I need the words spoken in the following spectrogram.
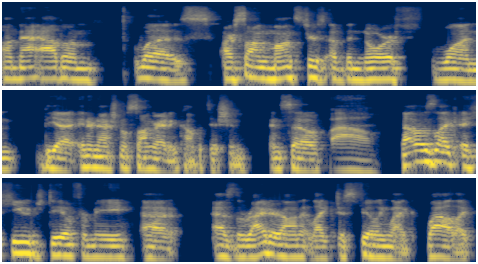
on that album was our song "Monsters of the North" won the uh, international songwriting competition, and so Wow. that was like a huge deal for me uh, as the writer on it. Like just feeling like, wow, like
